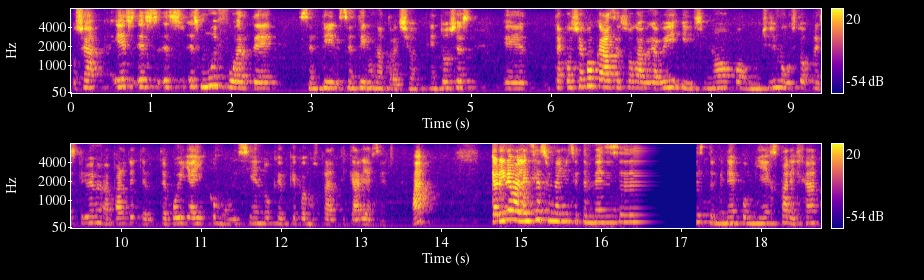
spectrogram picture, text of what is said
o sea, es, es, es, es muy fuerte sentir, sentir una traición. Entonces, eh, te aconsejo que hagas eso, Gaby Gaby, y si no, con muchísimo gusto, escríbeme en la parte te, te, voy ahí como diciendo qué, qué, podemos practicar y hacer. ¿va? Karina Valencia, hace un año y siete meses terminé con mi expareja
